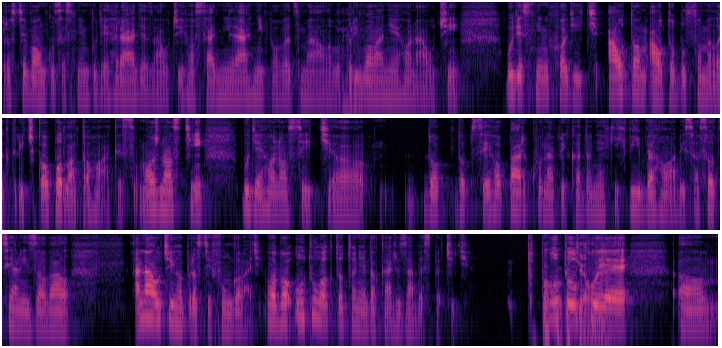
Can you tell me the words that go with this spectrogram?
proste vonku sa s ním bude hrať a naučí ho sadni, ľahni, povedzme, alebo hmm. privolanie ho naučí. Bude s ním chodiť autom, autobusom, električkou, podľa toho, aké sú možnosti. Bude ho nosiť e, do, do psieho parku, napríklad do nejakých výbehov, aby sa socializoval a naučí ho proste fungovať. Lebo útulok toto nedokáže zabezpečiť. Útulku je um,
